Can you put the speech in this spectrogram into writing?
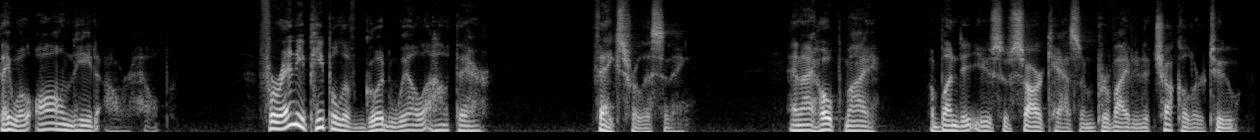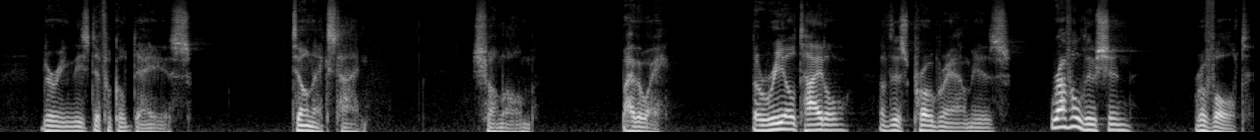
they will all need our help. For any people of goodwill out there, thanks for listening. And I hope my abundant use of sarcasm provided a chuckle or two during these difficult days. Till next time, Shalom. By the way, the real title of this program is Revolution, Revolt,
